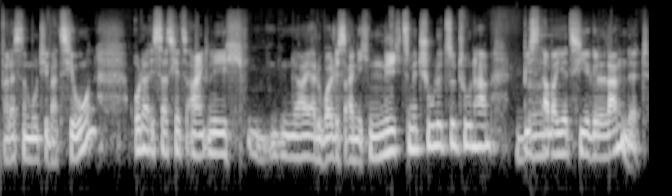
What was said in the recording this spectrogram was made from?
War das eine Motivation oder ist das jetzt eigentlich, naja, du wolltest eigentlich nichts mit Schule zu tun haben, bist aber jetzt hier gelandet?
